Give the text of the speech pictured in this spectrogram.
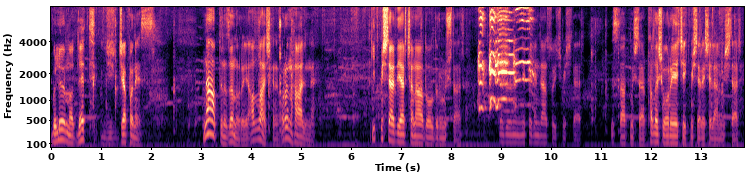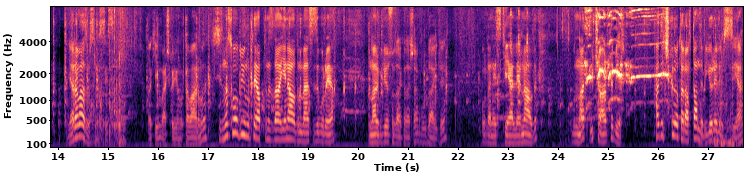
Blue Modlet Japones. Ne yaptınız lan orayı Allah aşkına? Oranın haline. Gitmişler diğer çanağı doldurmuşlar. Ödünün nipelinden su içmişler. ıslatmışlar. Talaşı oraya çekmişler, eşelenmişler. Yaramaz mısınız siz? Bakayım başka yumurta var mı? Siz nasıl oldu yumurta yaptınız daha? Yeni aldım ben sizi buraya. Bunlar biliyorsunuz arkadaşlar buradaydı. Buradan eski yerlerini aldık. Bunlar 3 artı 1. Hadi çıkın o taraftan da bir görelim sizi ya.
